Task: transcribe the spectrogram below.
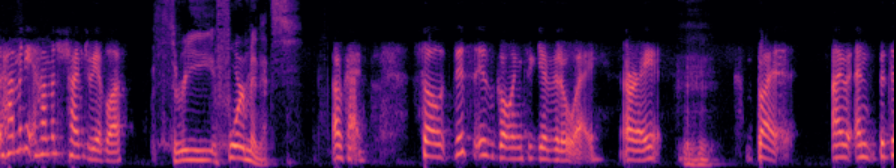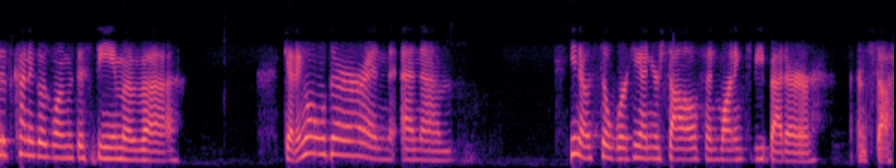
how many? How much time do we have left? three four minutes. Okay. So this is going to give it away. All right? But I and but this kind of goes along with this theme of uh, getting older and and um, you know still working on yourself and wanting to be better and stuff.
